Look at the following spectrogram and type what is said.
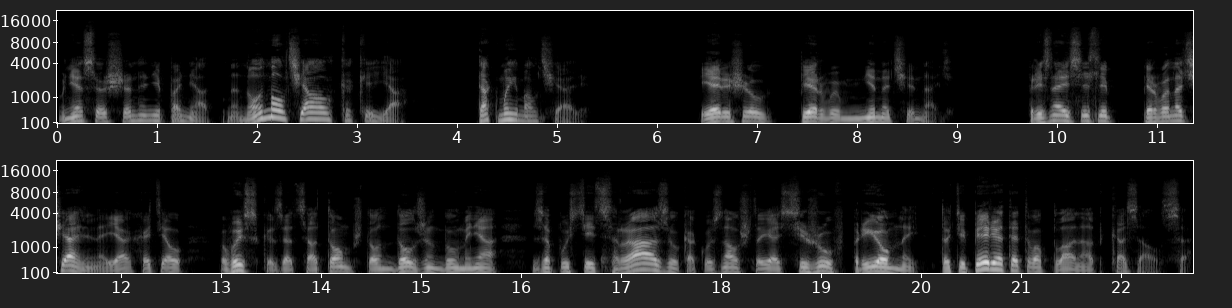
мне совершенно непонятно. Но он молчал, как и я. Так мы и молчали. Я решил первым не начинать. Признаюсь, если первоначально я хотел высказаться о том, что он должен был меня запустить сразу, как узнал, что я сижу в приемной, то теперь от этого плана отказался.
